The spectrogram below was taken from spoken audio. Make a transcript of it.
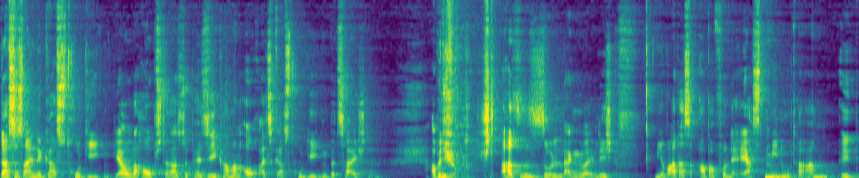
das ist eine Gastrogegend. Ja? Oder Hauptstraße per se kann man auch als Gastrogegend bezeichnen. Aber die Straße ist so langweilig. Mir war das aber von der ersten Minute an äh,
